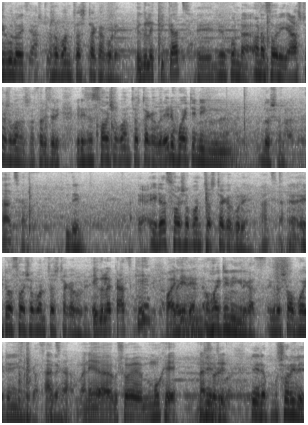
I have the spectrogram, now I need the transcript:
এগুলো হচ্ছে আটশোশো পঞ্চাশ টাকা করে। এগুলো কি কাজ? এই যে কোনটা? না সরি আটশোশো পঞ্চাশ সরি সরি এটা হচ্ছে ছয়শো পঞ্চাশ টাকা করে। এটা হোয়াইটেনিং লোশন। আচ্ছা। জি। এটা ছয়শো পঞ্চাশ টাকা করে। আচ্ছা। এটাও ছয়শো পঞ্চাশ টাকা করে। এগুলো কাজ কি? হোয়াইটেনিং হোয়াইটেনিং এর কাজ। এগুলো সব হোয়াইটেনিং এর কাজ আচ্ছা মানে মুখে না। শরীর? এটা শরীরে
